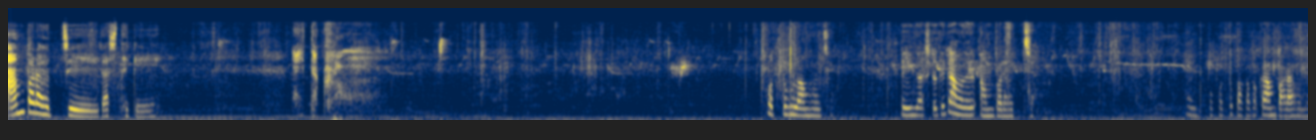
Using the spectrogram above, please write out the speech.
আম পাড়া হচ্ছে গাছ থেকে। এই দেখো। কতগুলো আম হয়েছে। এই গাছটা থেকে আমাদের আম পাড়া হচ্ছে। এই দেখো কত পাকা পাকা আম পাড়া হলো।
